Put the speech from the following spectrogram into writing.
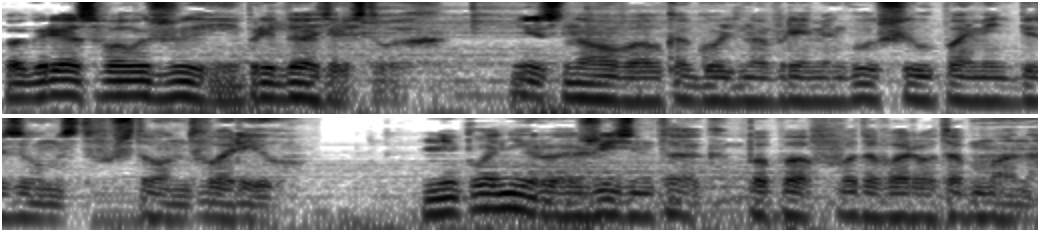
Погряз во лжи и предательствах, и снова алкоголь на время глушил память безумств, что он творил. Не планируя жизнь так, попав в водоворот обмана.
